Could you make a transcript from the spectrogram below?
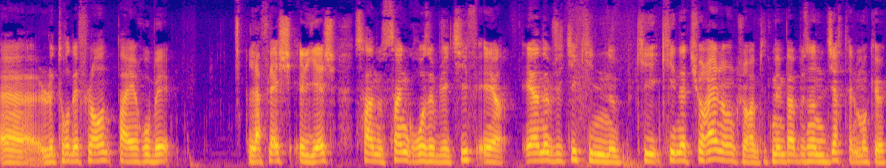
euh, le Tour des Flandres, Paris-Roubaix, la flèche et Liège, ça sera nos cinq gros objectifs et un, et un objectif qui, ne, qui, qui est naturel, hein, que j'aurais peut-être même pas besoin de dire tellement que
